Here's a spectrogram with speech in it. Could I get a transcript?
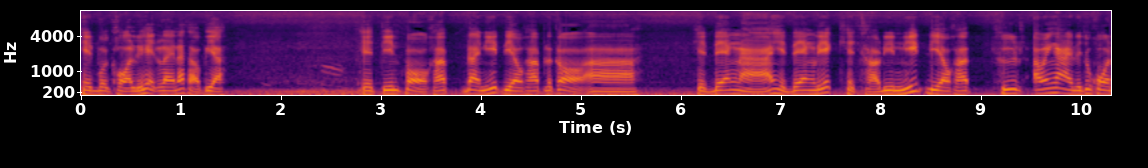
เห็ดบดคอหรือเห็ดอะไรนะสาวเปียเห็ดตีนปอครับได้นิดเดียวครับ แล้วก็เห็ดแดงหนา เห็ดแดงเล็ก เห็ดขาวดินนิดเดียวครับ คือเอาง่ายๆเลยทุกคน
